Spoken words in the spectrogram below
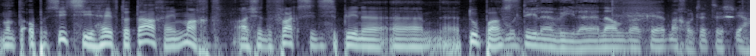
want de oppositie heeft totaal geen macht als je de fractiediscipline toepast. Je moet dealen en wielen en dan, maar goed, het is ja.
